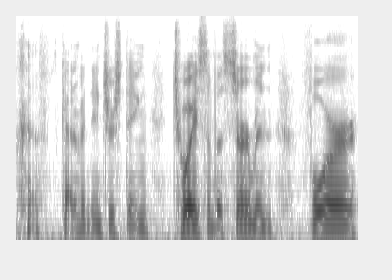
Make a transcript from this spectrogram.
kind of an interesting choice of a sermon for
